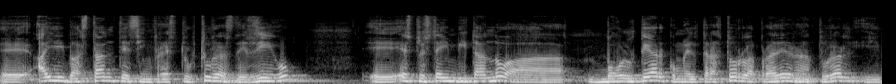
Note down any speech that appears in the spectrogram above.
eh, hay bastantes infraestructuras de riego. Eh, esto está invitando a voltear con el tractor la pradera natural y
